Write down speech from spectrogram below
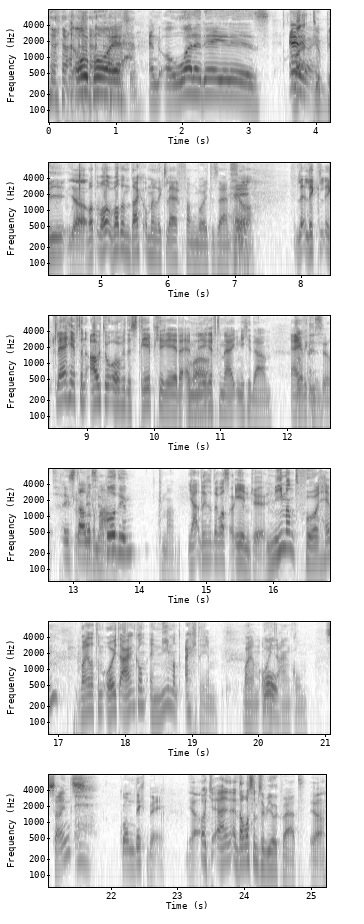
oh boy! And what a day it is! Anyway. To be... Ja. Wat, wat, wat een dag om een Leclerc fanboy te zijn. Hey, Ja, Le- Le- Leclerc heeft een auto over de streep gereden en meer heeft hij eigenlijk niet gedaan. Eigenlijk niet. proficiat. Hij staat op het podium. Come on. Ja, er, er was één. Niemand voor hem waar dat hem ooit aankon en niemand achter hem waar hem ooit Wow. aankon. Sainz kwam dichtbij. Ja, Oh, en, en dan was hem zijn wiel kwijt. ja.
